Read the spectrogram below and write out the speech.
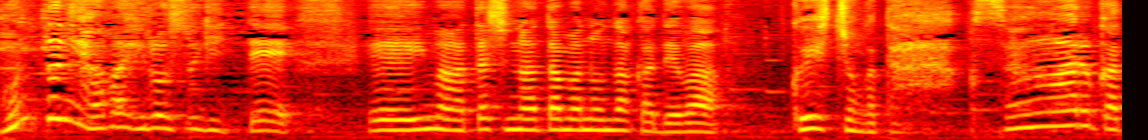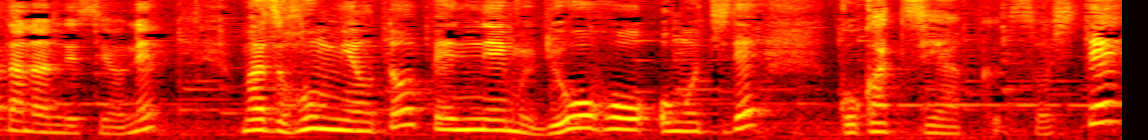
本当に幅広すぎて、えー今私の頭の中ではクエスチョンがたくさんある方なんですよね。まず本名とペンネーム両方お持ちでご活躍そして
